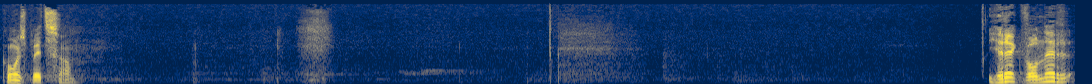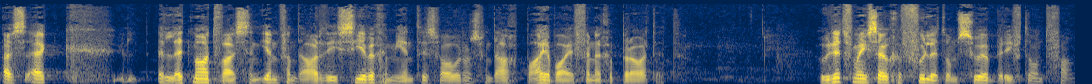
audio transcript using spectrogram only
Kom ons bid saam. Here, ek wonder as ek 'n lidmaat was in een van daardie sewe gemeentes waaroor ons vandag baie baie vinnig gepraat het hoe dit vir my sou gevoel het om so 'n brief te ontvang.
